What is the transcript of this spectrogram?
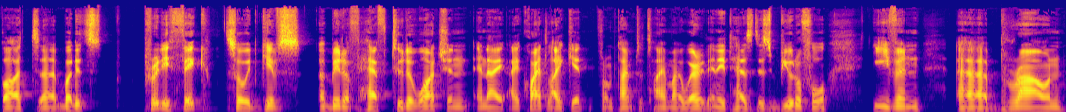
but uh, but it's pretty thick, so it gives a bit of heft to the watch, and and I, I quite like it. From time to time, I wear it, and it has this beautiful, even uh, brown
